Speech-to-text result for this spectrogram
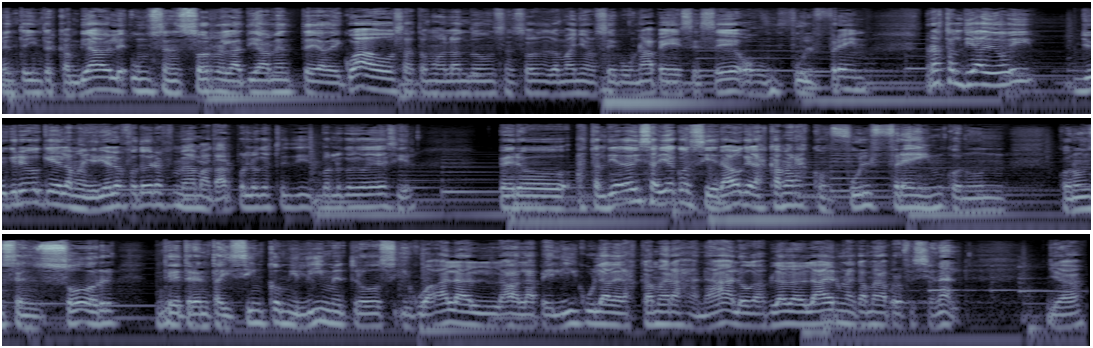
Lentes intercambiables, un sensor relativamente adecuado, o sea, estamos hablando de un sensor de tamaño, no sé, un APS-C o un full frame. Bueno, hasta el día de hoy, yo creo que la mayoría de los fotógrafos me va a matar por lo que, estoy, por lo que voy a decir. Pero hasta el día de hoy se había considerado que las cámaras con full frame, con un, con un sensor de 35 milímetros, igual al- a la película de las cámaras análogas, bla, bla, bla, era una cámara profesional. ¿Ya?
